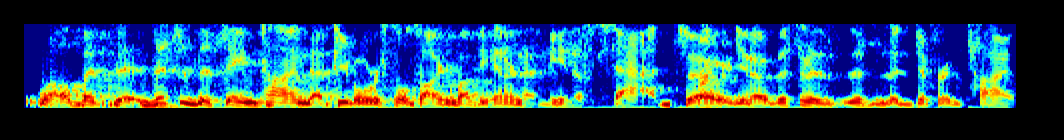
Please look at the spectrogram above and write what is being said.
Well, but th- this is the same time that people were still talking about the internet being a fad. So right. you know, this was this is a different time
